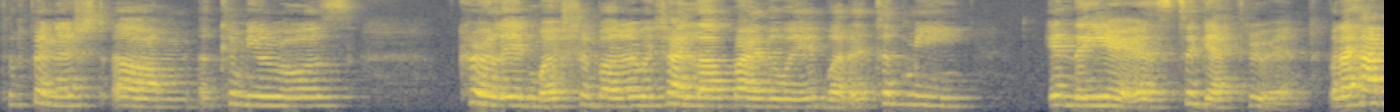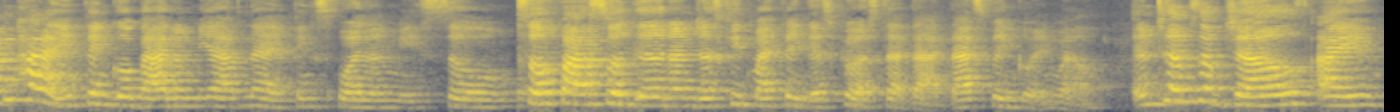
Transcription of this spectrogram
to finish um, a Camille Rose Curlaide Moisture Butter, which I love by the way, but it took me in the years to get through it. But I haven't had anything go bad on me, I haven't had anything spoiling me. So, so far so good and just keep my fingers crossed at that. That's been going well. In terms of gels, I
